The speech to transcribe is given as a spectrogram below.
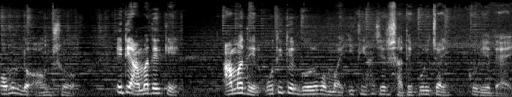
অমূল্য অংশ। এটি আমাদেরকে, আমাদের অতীতের গৌরবময় ইতিহাসের সাথে পরিচয় করিয়ে দেয়।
